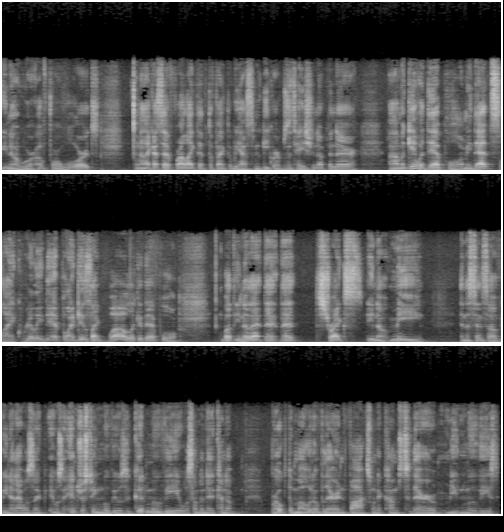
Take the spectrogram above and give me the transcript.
you know who are up for awards, and like I said, for I like that the fact that we have some geek representation up in there. Um, again with Deadpool, I mean that's like really Deadpool. Like it's like whoa, look at Deadpool, but you know that that that strikes you know me in the sense of you know that was a it was an interesting movie. It was a good movie. It was something that kind of broke the mode over there in Fox when it comes to their mutant movies.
